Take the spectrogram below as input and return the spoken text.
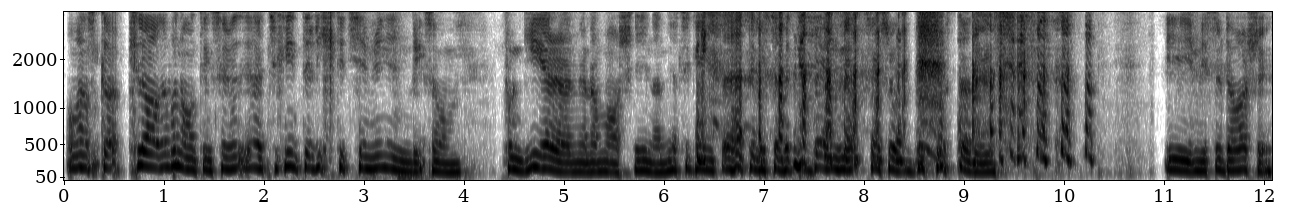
Om man ska klaga på någonting så jag tycker inte riktigt kemin liksom fungerar mellan marsvinen. Jag tycker inte att Elisabeth Bennet ser så betuttad ut i Mr Darcy.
